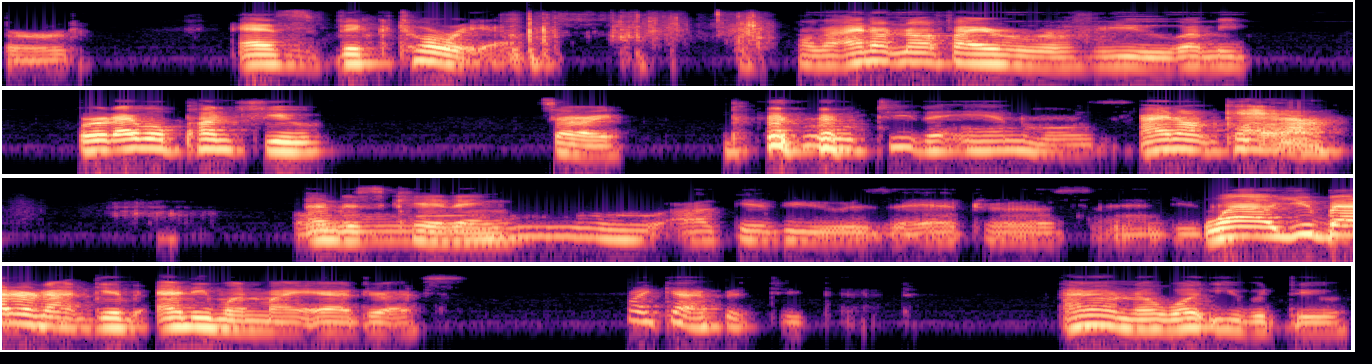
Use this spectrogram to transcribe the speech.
Bird as Victoria. Hold on, I don't know if I have a review. Let me. Bird, I will punch you. Sorry. Cruelty to animals. I don't care. I'm just kidding. Oh, I'll give you his address and you. Well, you better not give anyone my address. Like I would do that. I don't know what you would do.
